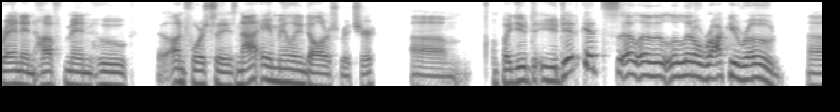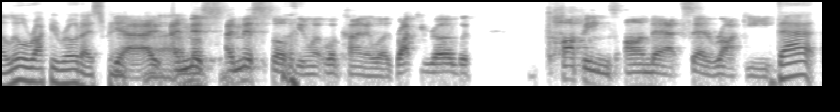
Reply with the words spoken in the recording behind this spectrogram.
Brandon Huffman, who unfortunately is not a million dollars richer. Um, but you you did get a, a little rocky road a little rocky road ice cream. Yeah, I, uh, I miss I misspoke in what, what kind it was. Rocky road with toppings on that said Rocky. That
